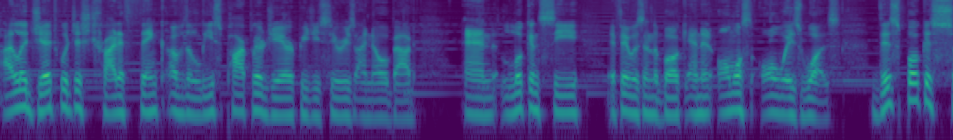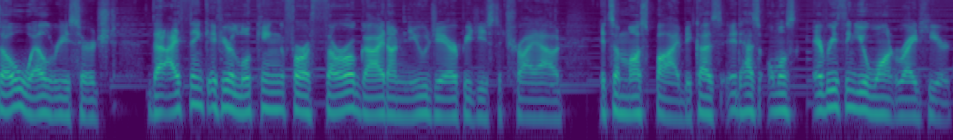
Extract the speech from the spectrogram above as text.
I legit would just try to think of the least popular JRPG series I know about and look and see if it was in the book, and it almost always was. This book is so well researched that I think if you're looking for a thorough guide on new JRPGs to try out, it's a must buy because it has almost everything you want right here.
